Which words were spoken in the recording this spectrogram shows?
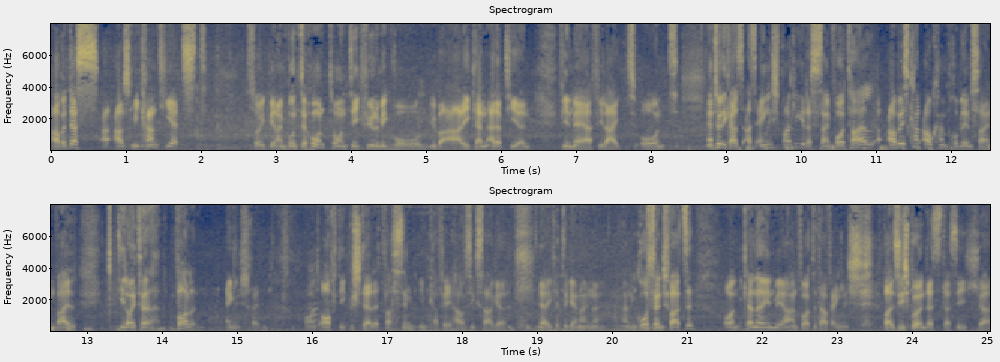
Aber das als Migrant jetzt so, ich bin ein bunter Hund und ich fühle mich wohl überall. Ich kann adaptieren viel mehr vielleicht. Und natürlich als, als Englischsprachiger, das ist ein Vorteil, aber es kann auch kein Problem sein, weil die Leute wollen Englisch reden. Und oft ich bestelle etwas im, im Kaffeehaus. Ich sage, ja, ich hätte gerne einen, einen großen Schwarzen. Und die Kellnerin mir antwortet auf Englisch, weil sie spüren, dass, dass ich äh,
